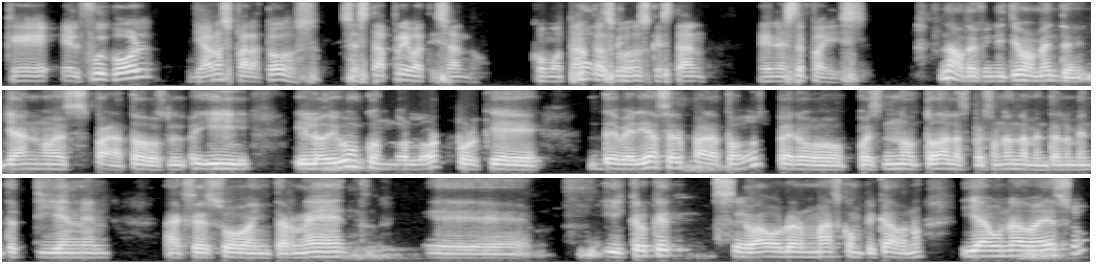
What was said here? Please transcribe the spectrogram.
que el fútbol ya no es para todos, se está privatizando, como tantas no, cosas que están en este país. No, definitivamente, ya no es para todos. Y, y lo digo con dolor porque debería ser para todos, pero pues no todas las personas lamentablemente tienen acceso a internet, eh, y creo que se va a volver más complicado, ¿no? Y aunado a eso,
